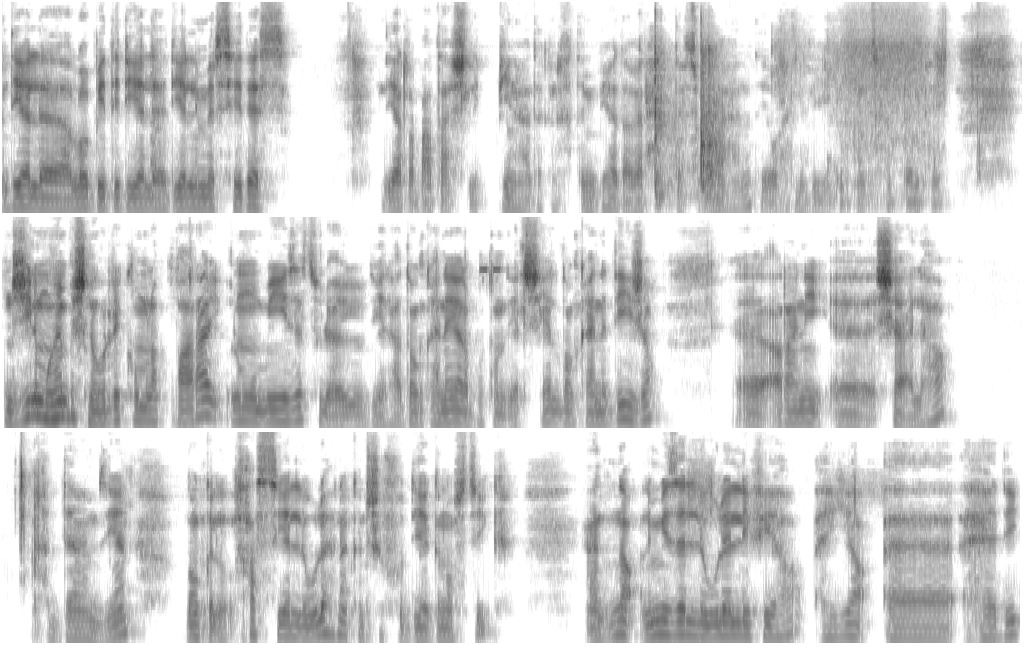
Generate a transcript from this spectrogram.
ديال l'OBD ديال المرسيدس ديال 14 les pins. هذا كنخدم به هذا غير حطيته هنا ديال واحد ال véhicule كنت فيه. نجي المهم باش نوريكم l'appareil والمميزات والعيوب ديالها. donc هنايا ال bouton ديال الشعيل. donc أنا déjà آه راني آه شاعلها خدامة مزيان. donc الخاصية الأولى هنا كنشوفوا diagnostic عندنا الميزة الأولى اللي فيها هي آه هذه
